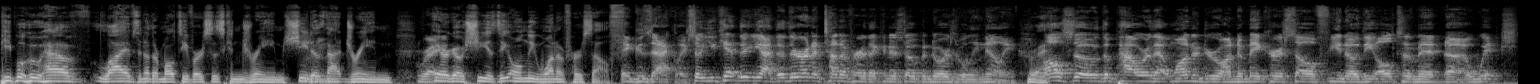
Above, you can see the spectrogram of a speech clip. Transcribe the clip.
people who have lives in other multiverses can dream. She does not dream. Mm-hmm. Right. Ergo, she is the only one of herself. Exactly. So you can't. There, yeah, there, there aren't a ton of her that can just open doors willy nilly. Right. Also, the power that Wanda drew on to make herself, you know, the ultimate uh, witch.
